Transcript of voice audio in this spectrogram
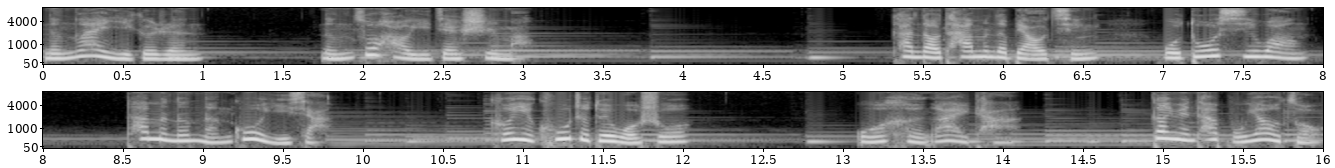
能爱一个人，能做好一件事吗？看到他们的表情，我多希望他们能难过一下，可以哭着对我说：“我很爱他，但愿他不要走。”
